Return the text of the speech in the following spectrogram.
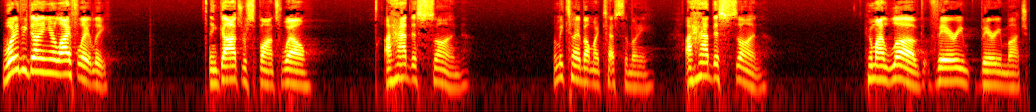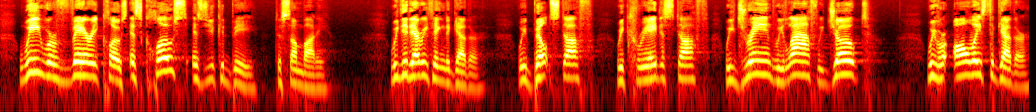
What have you done in your life lately? And God's response, well, I had this son. Let me tell you about my testimony. I had this son whom I loved very, very much. We were very close, as close as you could be to somebody. We did everything together. We built stuff, we created stuff, we dreamed, we laughed, we joked. We were always together,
